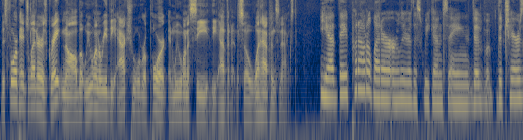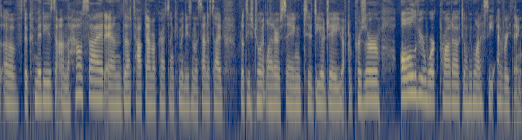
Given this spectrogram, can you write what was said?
this four-page letter is great and all, but we want to read the actual report and we want to see the evidence. So, what happens next? Yeah, they put out a letter earlier this weekend saying the the chairs of the committees on the House side and the top Democrats on committees on the Senate side put out these joint letters saying to DOJ, you have to preserve all of your work product and we want to see everything.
